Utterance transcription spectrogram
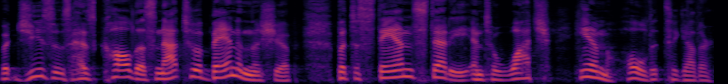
But Jesus has called us not to abandon the ship, but to stand steady and to watch Him hold it together.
